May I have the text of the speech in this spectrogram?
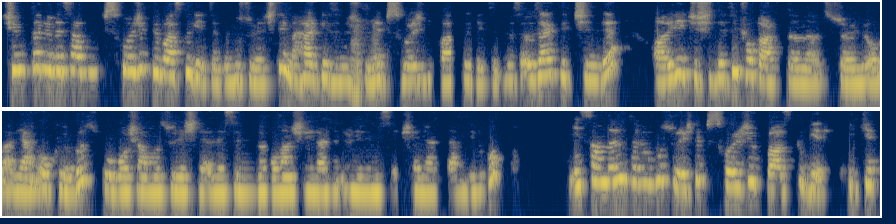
Şimdi tabii mesela bu psikolojik bir baskı getirdi bu süreç değil mi? Herkesin üstüne psikolojik bir baskı getirdi. Mesela özellikle Çin'de aile içi şiddetin çok arttığını söylüyorlar. Yani okuyoruz bu boşanma süreçlerine sebep olan şeylerden önemli şeylerden biri bu. İnsanların tabii bu süreçte psikolojik baskı bir. iki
